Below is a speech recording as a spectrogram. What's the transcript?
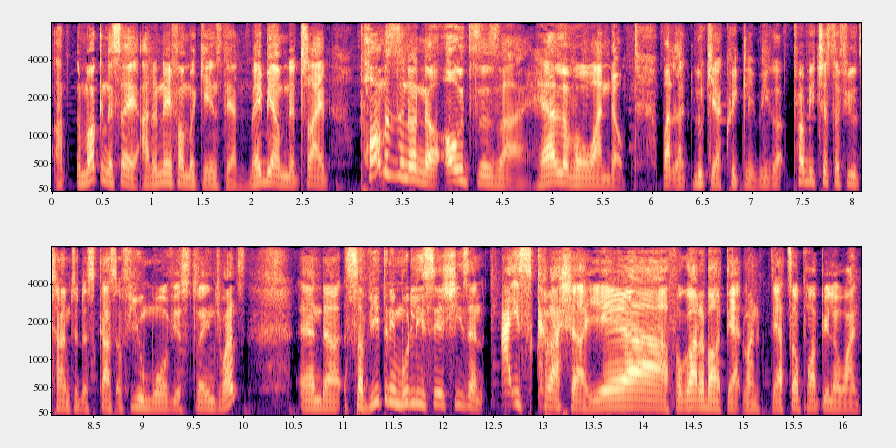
I'm not going to say, I don't know if I'm against that. Maybe I'm going to try it. Parmesan on the oats is a hell of a wonder. But like, look here quickly. We got probably just a few time to discuss a few more of your strange ones. And uh, Savitri Moodley says she's an ice crusher. Yeah, forgot about that one. That's a popular one.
